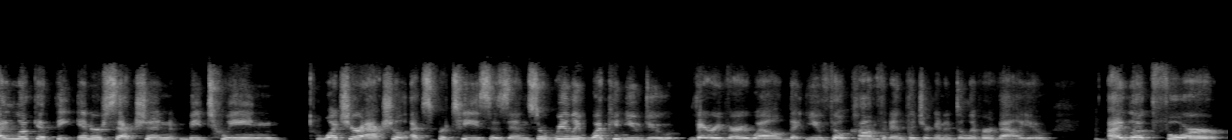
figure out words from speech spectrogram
I look at the intersection between what your actual expertise is in. So, really, what can you do very, very well that you feel confident that you're going to deliver value? I look for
